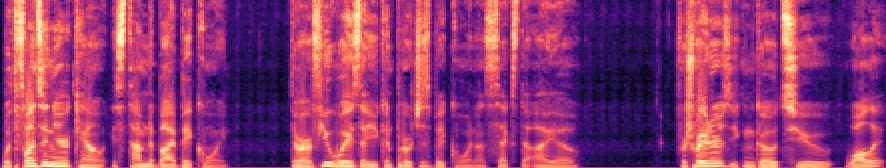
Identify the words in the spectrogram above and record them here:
With funds in your account, it's time to buy Bitcoin. There are a few ways that you can purchase Bitcoin on Cex.io for traders, you can go to wallet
